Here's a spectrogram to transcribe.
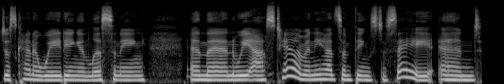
just kind of waiting and listening. And then we asked him, and he had some things to say. And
